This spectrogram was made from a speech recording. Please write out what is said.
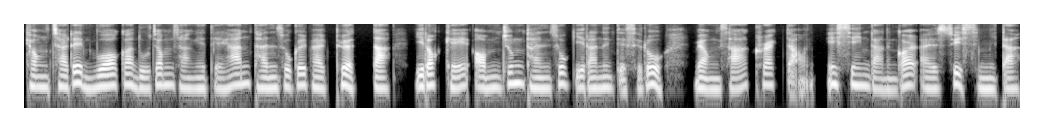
경찰은 무허가 노점상에 대한 단속을 발표했다. 이렇게 엄중 단속이라는 뜻으로 명사 crackdown이 쓰인다는 걸 알 수 있습니다.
